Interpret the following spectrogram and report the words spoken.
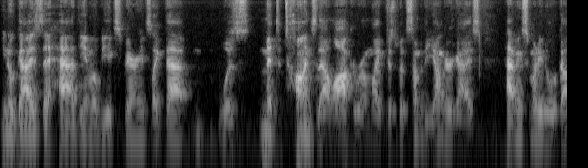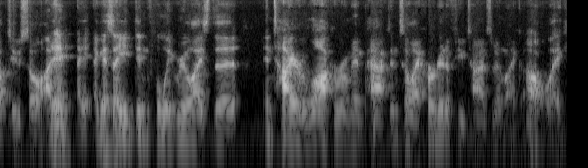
you know guys that had the mlb experience like that was meant a ton to that locker room like just with some of the younger guys having somebody to look up to. So I didn't, I, I, guess I didn't fully realize the entire locker room impact until I heard it a few times and been like, oh, like,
